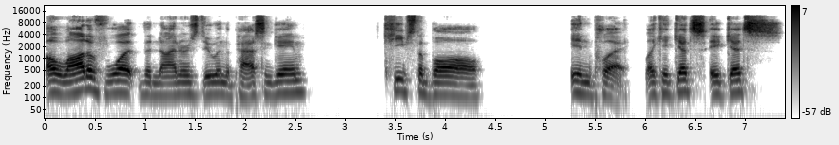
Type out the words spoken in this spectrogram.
a lot of what the Niners do in the passing game keeps the ball in play. Like it gets it gets,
